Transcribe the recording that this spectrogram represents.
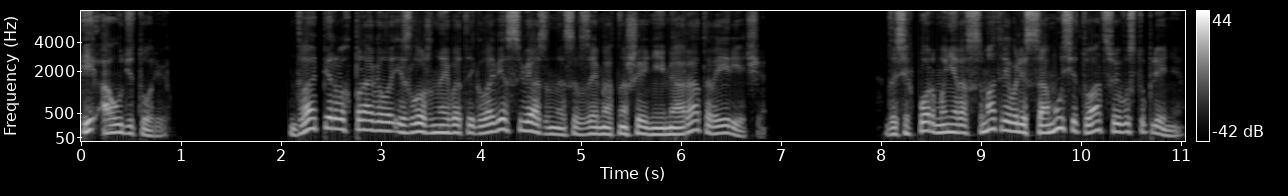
и аудиторию. Два первых правила, изложенные в этой главе, связаны со взаимоотношениями оратора и речи. До сих пор мы не рассматривали саму ситуацию выступления.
